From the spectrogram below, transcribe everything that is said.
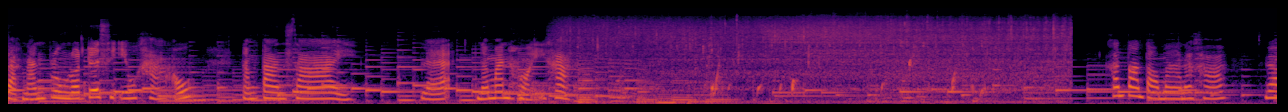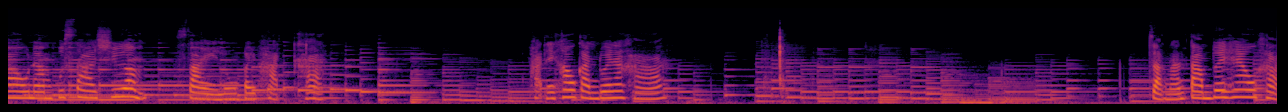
จากนั้นปรุงรสด้วยซีอิ๊วขาว น้ำตาลทราย และน้ำมันหอยค่ะ ขั้นตอนต่อมานะคะ เรานำพุทราเชื่อมใส่ลงไปผัดค่ะ ผัดให้เข้ากันด้วยนะคะจากนั้นตามด้วยแห้วค่ะ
